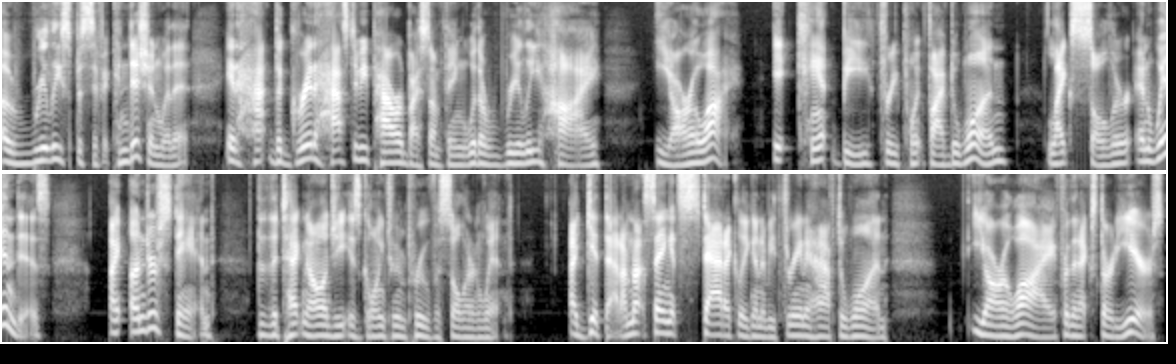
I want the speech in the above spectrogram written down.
a really specific condition with it. It the grid has to be powered by something with a really high EROI. It can't be 3.5 to 1 like solar and wind is. I understand that the technology is going to improve with solar and wind. I get that. I'm not saying it's statically going to be three and a half to one EROI for the next 30 years,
